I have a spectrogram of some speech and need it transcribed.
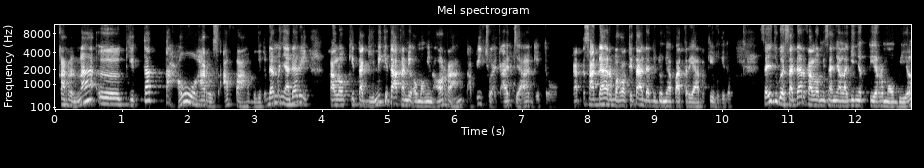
karena eh, kita tahu harus apa begitu dan menyadari kalau kita gini kita akan diomongin orang, tapi cuek aja gitu sadar bahwa kita ada di dunia patriarki begitu. Saya juga sadar kalau misalnya lagi nyetir mobil,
